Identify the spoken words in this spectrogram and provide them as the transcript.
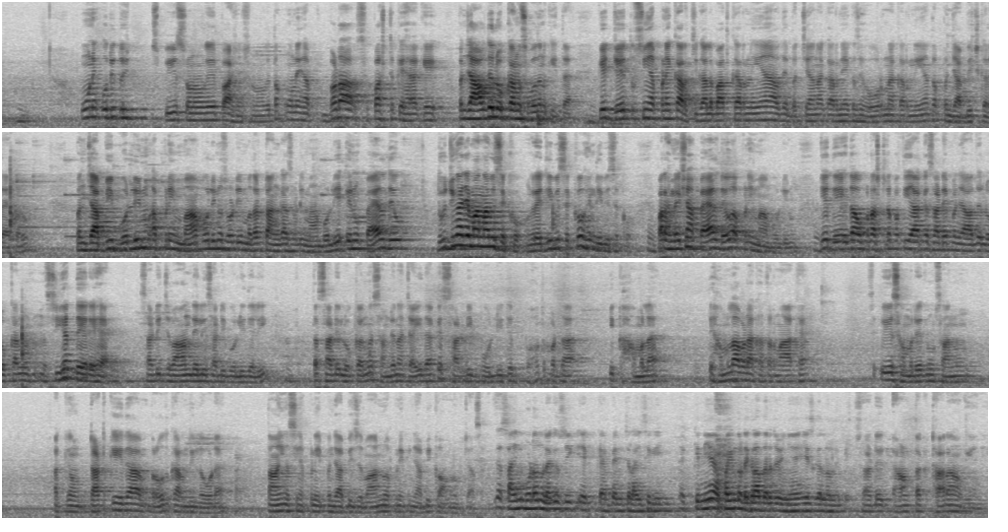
ਉਹਨੇ ਉਹਦੀ ਤੁਸੀਂ ਸਪੀਚ ਸੁਣੋਗੇ, ਭਾਸ਼ਣ ਸੁਣੋਗੇ, ਤਾਂ ਉਹਨੇ ਬੜਾ ਸਪਸ਼ਟ ਕਿਹਾ ਕਿ ਪੰਜਾਬ ਦੇ ਲੋਕਾਂ ਨੂੰ ਸੰਬੋਧਨ ਕੀਤਾ ਕਿ ਜੇ ਤੁਸੀਂ ਆਪਣੇ ਘਰ 'ਚ ਗੱਲਬਾਤ ਕਰਨੀ ਆ, ਆਪਦੇ ਬੱਚਿਆਂ ਨਾਲ ਕਰਨੀ ਆ, ਕਿਸੇ ਹੋਰ ਨਾਲ ਕਰਨੀ ਆ, ਤਾਂ ਪੰਜਾਬੀ 'ਚ ਕਰਿਆ ਕਰੋ। ਪੰਜਾਬੀ ਬੋਲੀ ਨੂੰ ਆਪਣੀ ਮਾਂ ਬੋਲੀ ਨੂੰ ਤੁਹਾਡੀ ਮਦਰ ਟੰਗ ਆ ਤੁਹਾਡੀ ਮਾਂ ਬੋਲੀ, ਇਹਨੂੰ ਪਹਿਲ ਦਿਓ। ਦੂਜੀਆਂ ਜ਼ਬਾਨਾਂ ਵੀ ਸਿੱਖੋ, ਅੰਗਰੇਜ਼ੀ ਵੀ ਸਿੱਖੋ, ਹਿੰਦੀ ਵੀ ਸਿੱਖੋ, ਪਰ ਹਮੇਸ਼ਾ ਪਹਿਲ ਦਿਓ ਆਪਣੀ ਮਾਂ ਬੋਲੀ ਨੂੰ। ਜੇ ਦੇਸ਼ ਦਾ ਉਪ ਰਾਸ਼ਟਰਪਤੀ ਆ ਕੇ ਸਾਡੇ ਪੰਜਾਬ ਦੇ ਲੋਕਾਂ ਨੂੰ ਨਸੀਹਤ ਦੇ ਰਿਹਾ ਹੈ, ਸਾਡੀ ਜ਼ਬਾਨ ਦੇ ਲਈ, ਸਾਡੀ ਬੋਲੀ ਦੇ ਲਈ, ਤਾਂ ਸਾਡੇ ਲੋਕਾਂ ਨੂੰ ਇਹ ਸਮਝਣਾ ਚਾਹੀਦਾ ਕਿ ਸਾਡੀ ਬੋਲੀ ਤੇ ਬਹੁਤ ਵੱਡਾ ਇੱਕ ਹਮਲਾ ਹੈ ਤੇ ਹਮਲਾ ਬੜਾ ਖਤਰਨਾਕ ਹੈ। ਇਸ ਹਮਲੇ ਨੂੰ ਸਾਨੂੰ ਅੱਗੋਂ ਡਟ ਕੇ ਇਹਦਾ ਵਿਰੋਧ ਕਰਨ ਦੀ ਲੋੜ ਹੈ ਤਾਂ ਹੀ ਅਸੀਂ ਆਪਣੀ ਪੰਜਾਬੀ ਜ਼ੁਬਾਨ ਨੂੰ ਆਪਣੀ ਪੰਜਾਬੀ ਕੌਮ ਨੂੰ ਬਚਾ ਸਕਦੇ ਤੇ ਸਾਈਨ ਬੋਰਡਾਂ ਨੂੰ ਲੈ ਕੇ ਤੁਸੀਂ ਇੱਕ ਕੈਂਪੇਨ ਚਲਾਈ ਸੀਗੀ। ਕਿੰਨੀਆਂ ਐਫਆਈਆਰ ਤੁਹਾਡੇ ਖਿਲਾਫ ਦਰਜ ਹੋਈਆਂ ਇਸ ਗੱਲ ਨੂੰ ਲੈ ਕੇ? ਸਾਡੇ ਹੁਣ ਤੱਕ 18 ਹੋ ਗਈਆਂ ਜੀ।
